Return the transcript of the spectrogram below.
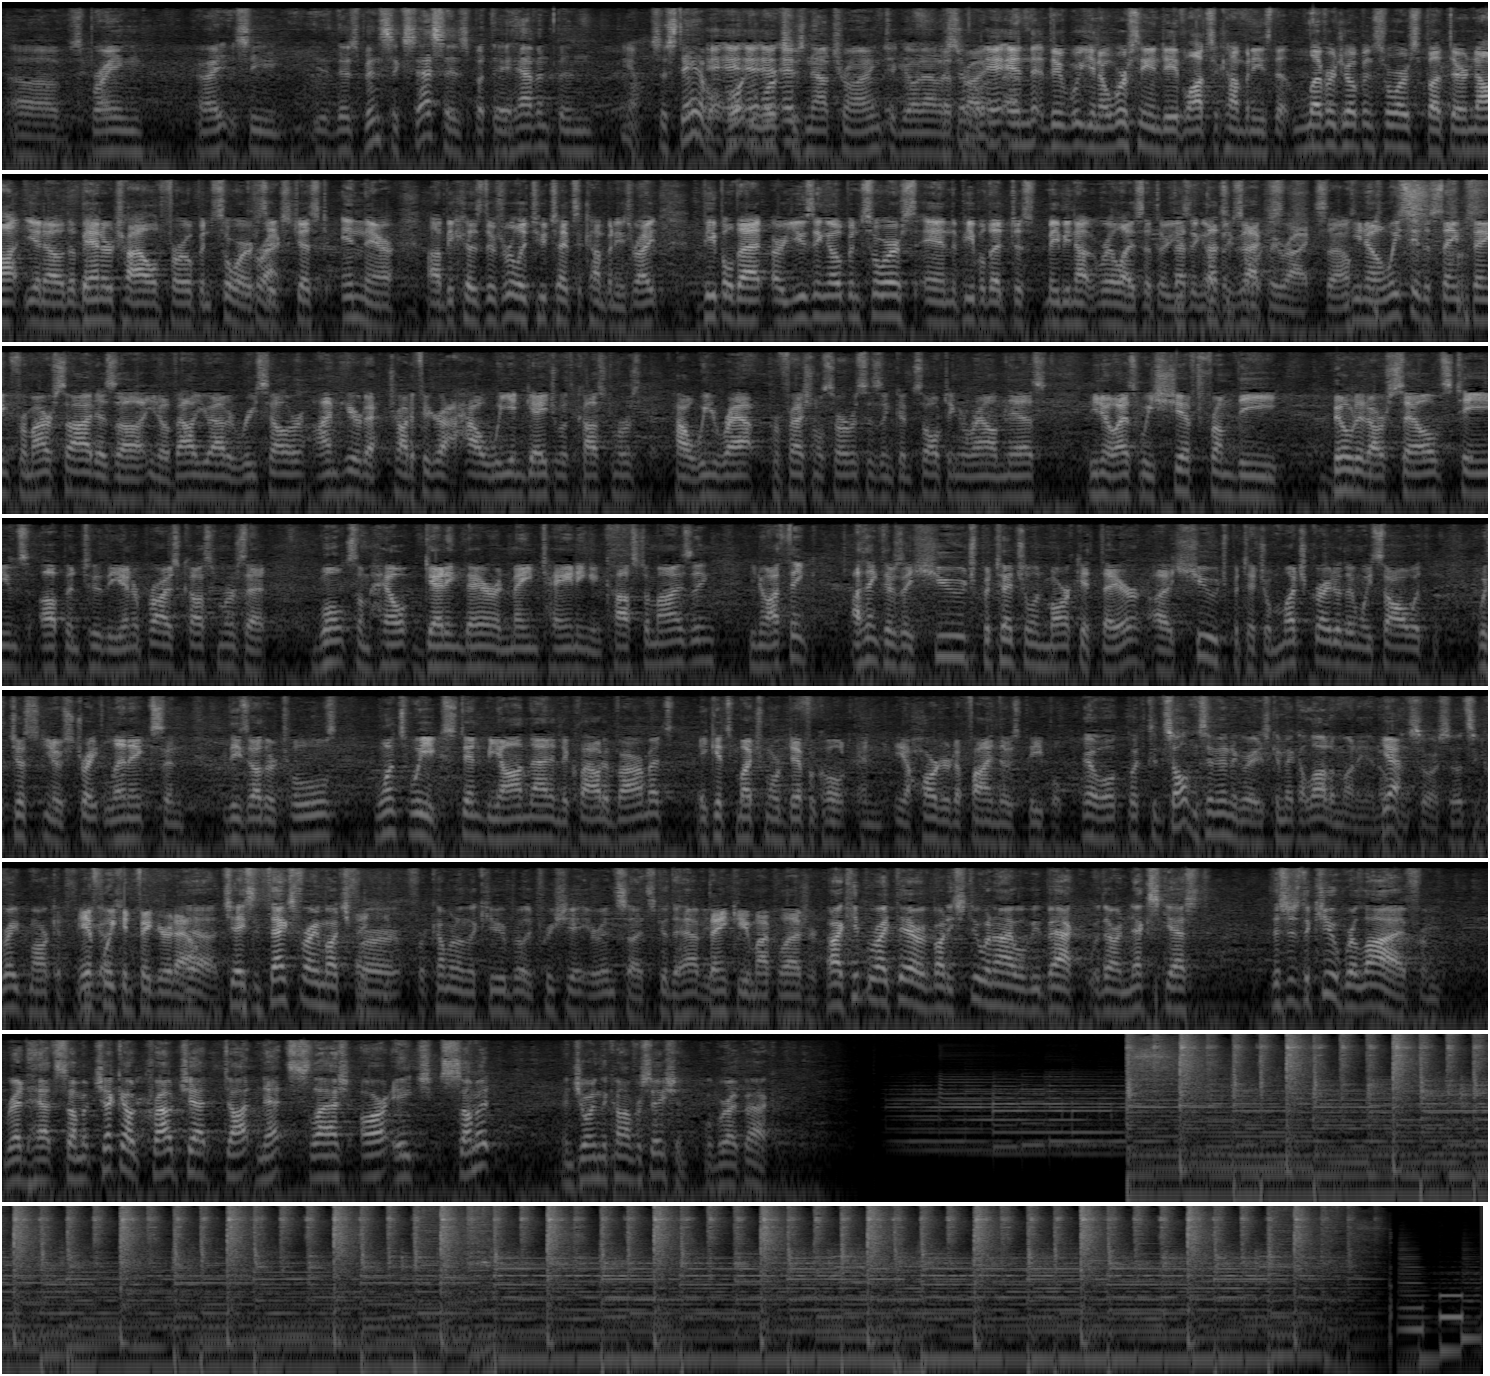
uh, Spring. Right. You see, there's been successes, but they haven't been Yeah. sustainable. And- Hortonworks and- is now trying to go down a That's similar right. path. And, and there- you know, we're seeing Dave lots of companies that leverage open source, but they're not, you know, the banner child for open source. Correct. It's just in there uh, because there's really two types of companies, right? The people that are using open source and the people that just maybe not realize that they're That- using that's open exactly source. right. So you know, we see the same thing from our side as a you know value-added reseller. I'm here to try to figure out how we engage with customers, how we wrap professional services and consulting around this. You know, as we shift from the build it ourselves teams up into the enterprise customers that want some help getting there and maintaining and customizing. You know, I think I think there's a huge potential in market there, a huge potential, much greater than we saw with with just you know straight Linux and these other tools. Once we extend beyond that into cloud environments, it gets much more difficult and you know, harder to find those people. yeah, well, but consultants and integrators can make a lot of money in Yeah. open source, so it's a great market for you If we can figure it out. Yeah, Jason, thanks very much Thank for, you. for coming on the cube. Really appreciate your insights. Good to have you. Thank you, my pleasure. All right, keep it right there, everybody. Stu and I will be back with our next guest. This is theCUBE. We're live from Red Hat Summit. Check out crowdchat.net slash RH Summit and join the conversation. We'll be right back.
